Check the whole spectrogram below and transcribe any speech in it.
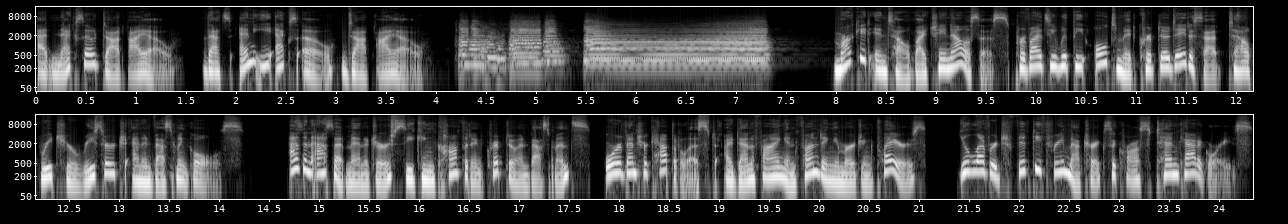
at nexo.io. That's N E X O.io. Market Intel by Chainalysis provides you with the ultimate crypto dataset to help reach your research and investment goals. As an asset manager seeking confident crypto investments, or a venture capitalist identifying and funding emerging players, you'll leverage 53 metrics across 10 categories,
